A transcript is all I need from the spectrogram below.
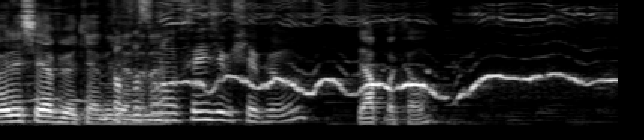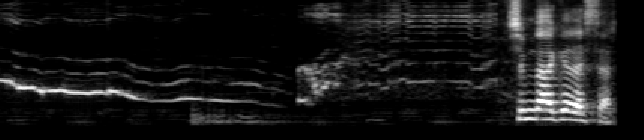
böyle şey yapıyor kendi Kafasını kendine. okşayınca bir şey yapıyor mu? Yap bakalım. Şimdi arkadaşlar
